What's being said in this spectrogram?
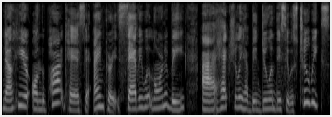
Now here on the podcast at Anchor, it's Savvy with Lorna B. I actually have been doing this. It was two weeks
